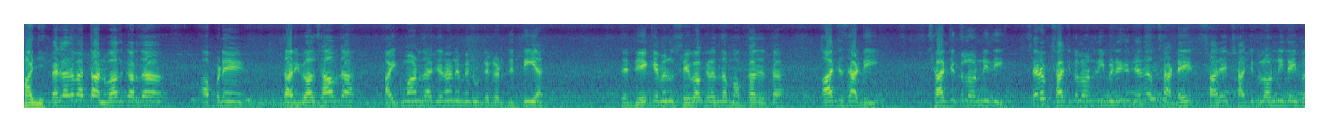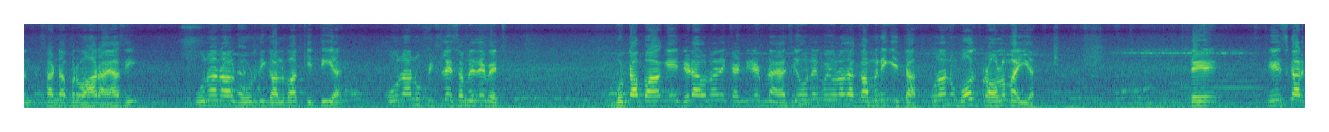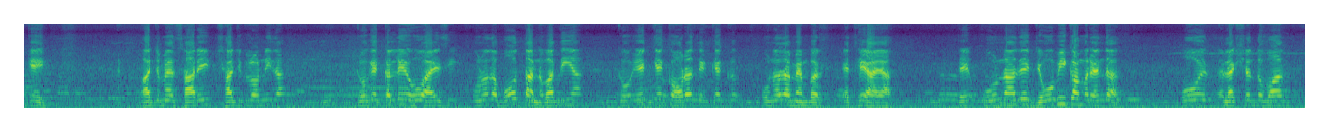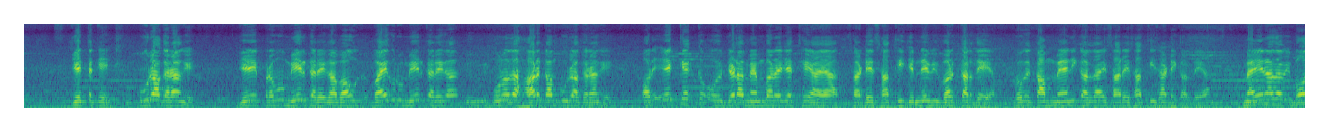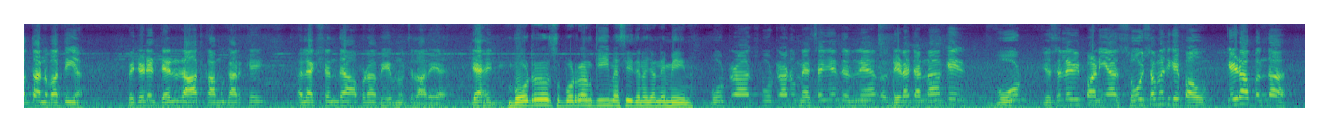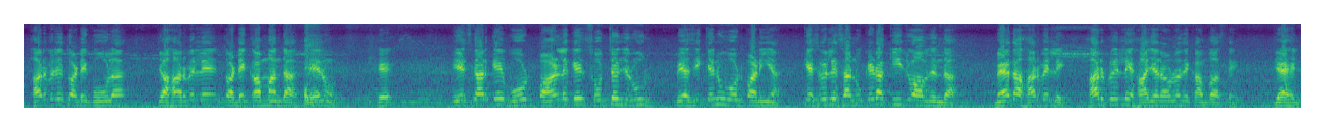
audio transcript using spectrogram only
ਹਾਂਜੀ। ਪਹਿਲਾਂ ਤਾਂ ਮੈਂ ਧੰਨਵਾਦ ਕਰਦਾ ਆਪਣੇ ਧਾਰੀਵਾਲ ਸਾਹਿਬ ਦਾ, ਹਾਈ ਕਮਾਂਡ ਦਾ, ਜਿਨ੍ਹਾਂ ਨੇ ਮੈਨੂੰ ਟਿਕਟ ਦਿੱਤੀ ਹੈ ਤੇ ਦੇ ਕੇ ਮੈਨੂੰ ਸੇਵਾ ਕਰਨ ਦਾ ਮੌਕਾ ਦਿੱਤਾ। ਅੱਜ ਸਾਡੀ ਛੱਜ ਕਲੋਨੀ ਦੀ, ਸਿਰਫ ਛੱਜ ਕਲੋਨੀ ਦੀ ਮੀਟਿੰਗ ਜਿਹਦੇ ਸਾਡੇ ਸਾਰੇ ਛੱਜ ਕਲੋਨੀ ਦਾ ਹੀ ਬੰ- ਸਾਡਾ ਪਰਿਵਾਰ ਆਇਆ ਸੀ। ਉਹਨਾਂ ਨਾਲ ਵੋਟ ਦੀ ਗੱਲਬਾਤ ਕੀਤੀ ਹੈ ਉਹਨਾਂ ਨੂੰ ਪਿਛਲੇ ਸਮੇਂ ਦੇ ਵਿੱਚ ਵੋਟਾਂ ਪਾ ਕੇ ਜਿਹੜਾ ਉਹਨਾਂ ਨੇ ਕੈਂਡੀਡੇਟ ਬਣਾਇਆ ਸੀ, ਉਹਨੇ ਕੋਈ ਉਹਨਾਂ ਦਾ ਕੰਮ ਨਹੀਂ ਕੀਤਾ। ਉਹਨਾਂ ਨੂੰ ਬਹੁਤ ਪ੍ਰੋਬਲਮ ਆਈ ਹੈ ਤੇ ਇਸ ਕਰਕੇ ਅੱਜ ਮੈਂ ਸਾਰੇ ਛੱਜ ਕਲੋਨੀ ਦਾ, ਕਿਉਂਕਿ ਇਕੱਲੇ ਉਹ ਆਏ ਸੀ, ਉਹਨਾਂ ਦਾ ਬਹੁਤ ਧੰਨਵਾਦੀ ਆ ਕਿ ਇੱਕ ਇੱਕ ਔਰਤ, ਇੱਕ ਇੱਕ ਉਹਨਾਂ ਦਾ ਮੈਂਬਰ ਇੱਥੇ ਆਇਆ। ਤੇ ਉਹਨਾਂ ਦੇ ਜੋ ਵੀ ਕੰਮ ਰਹਿੰਦਾ, ਉਹ ਇਲੈਕਸ਼ਨ ਤੋਂ ਬਾਅਦ ਜਿੱਤ ਕੇ ਪੂਰਾ ਕਰਾਂਗੇ। ਜੇ ਪ੍ਰਭੂ ਮਿਹਰ ਕਰੇਗਾ ਵਾਹਿ- ਵਾਹਿਗੁਰੂ ਮਿਹਰ ਕਰੇਗਾ, ਉਹਨਾਂ ਦਾ ਹਰ ਕੰਮ ਪੂਰਾ ਕਰਾਂਗੇ। ਔਰ ਇੱਕ ਇੱਕ ਉਹ ਜਿਹੜਾ ਮੈਂਬਰ ਹੈ ਜਿੱਥੇ ਆਇਆ ਸਾਡੇ ਸਾਥੀ ਜਿੰਨੇ ਵੀ ਵਰਕ ਕਰਦੇ ਆ ਕਿਉਂਕਿ ਕੰਮ ਮੈਂ ਨਹੀਂ ਕਰਦਾ ਇਹ ਸਾਰੇ ਸਾਥੀ ਸਾਡੇ ਕਰਦੇ ਆ। ਮੈਂ ਇਹਨਾਂ ਦਾ ਵੀ ਬਹੁਤ ਧੰਨਵਾਦੀ ਆ ਵੀ ਜਿਹੜੇ ਦਿਨ ਰਾਤ ਕੰਮ ਕਰਕੇ ਇਲੈਕਸ਼ਨ ਦਾ ਆਪਣਾ ਵੇਵ ਨੂੰ ਚਲਾ ਰਹੇ ਆ ਜੈ ਹਿੰਦ ਜੀ। ਵੋਟਰ ਸਪੋਰਟਰਾਂ ਨੂੰ ਕੀ ਮੈਸੇਜ ਦੇਣਾ ਚਾਹੁੰਦੇ ਮੇਨ ਵੋਟਰਾਂ ਸਪੋਰਟਰਾਂ ਨੂੰ ਮੈਸੇਜ ਇਹ ਦਿੰਦੇ ਆ ਦੇਣਾ ਚਾਹੁੰਦਾ ਕਿ ਵੋਟ ਜਿਸ ਵੇਲੇ ਵੀ ਪਾਣੀ ਆ ਸੋਚ ਸਮਝ ਕੇ ਪਾਓ ਕਿਹੜਾ ਬੰਦਾ ਹਰ ਵੇਲੇ ਤੁਹਾਡੇ ਕੋਲ ਆ ਜਾਂ ਹਰ ਵੇਲੇ ਤੁਹਾਡੇ ਕੰਮ ਆਂਦਾ ਤੇ ਇਹਨੂੰ ਤੇ ਇਸ ਕਰਕੇ ਵੋਟ ਪਾਣ ਲੱਗੇ ਸੋਚਣ ਜ਼ਰੂਰ ਵੀ ਅਸੀਂ ਕਿਹਨੂੰ ਵੋਟ ਪਾਣੀ ਆ, ਕਿਸ ਵੇਲੇ ਸਾਨੂੰ ਕਿਹੜਾ ਕੀ ਜਵਾਬ ਦਿੰਦਾ। ਮੈਂ ਤਾਂ ਹਰ ਵੇਲੇ ਹਰ ਵੇਲੇ ਹਾਜ਼ਰ ਆ ਉਹਨਾਂ ਦੇ ਕੰਮ ਵਾਸਤੇ। ਜੈ ਹਿੰਦ।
